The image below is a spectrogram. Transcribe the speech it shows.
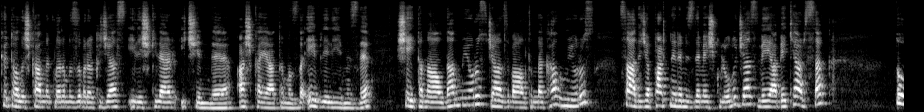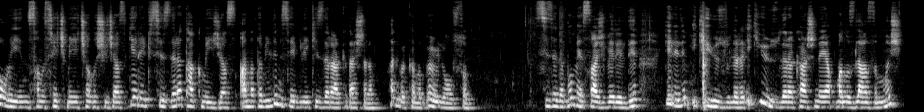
kötü alışkanlıklarımızı bırakacağız ilişkiler içinde aşk hayatımızda evliliğimizde. Şeytana aldanmıyoruz cazibe altında kalmıyoruz. Sadece partnerimizle meşgul olacağız veya bekarsak doğru insanı seçmeye çalışacağız. Gereksizlere takmayacağız. Anlatabildim mi sevgili ikizler arkadaşlarım? Hadi bakalım öyle olsun. Size de bu mesaj verildi gelelim iki yüzlülere iki yüzlülere karşı ne yapmanız lazımmış?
